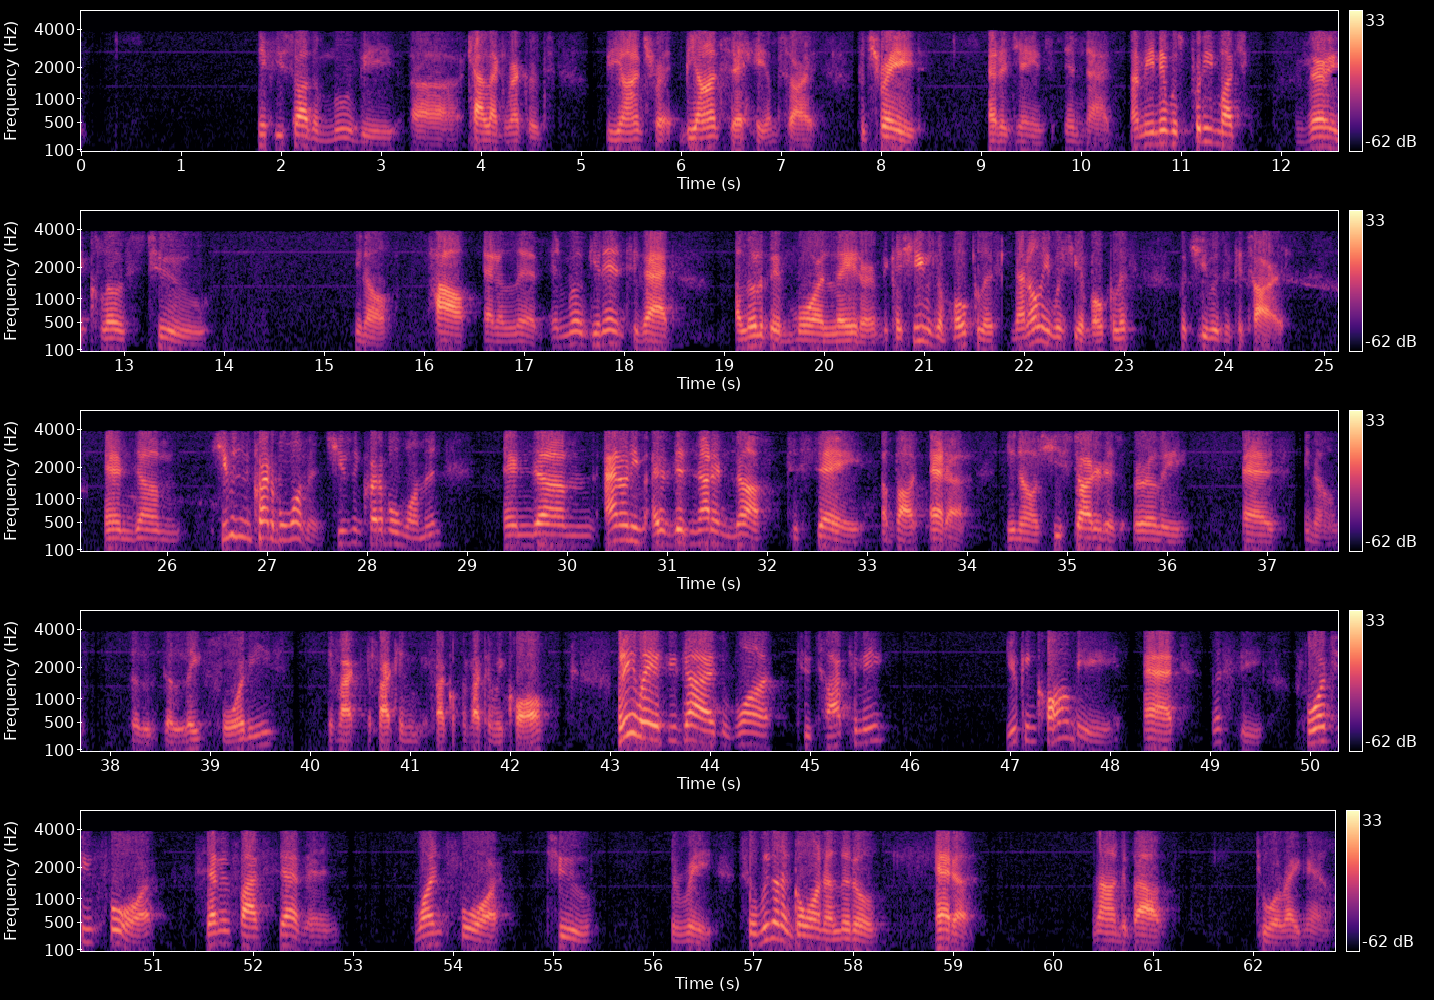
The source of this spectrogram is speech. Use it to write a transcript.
if you saw the movie uh, Cadillac Records, Beyonce, Beyonce, I'm sorry, portrayed Etta James in that. I mean, it was pretty much very close to, you know, how Etta lived, and we'll get into that a little bit more later because she was a vocalist. Not only was she a vocalist, but she was a guitarist, and um, she was an incredible woman. She was an incredible woman, and um, I don't even. There's not enough to say about Etta. You know, she started as early as you know the, the late 40s, if I if I can if I if I can recall. But anyway, if you guys want to talk to me, you can call me at let's see four two four seven five seven one four two three. So we're gonna go on a little Etta roundabout tour right now.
